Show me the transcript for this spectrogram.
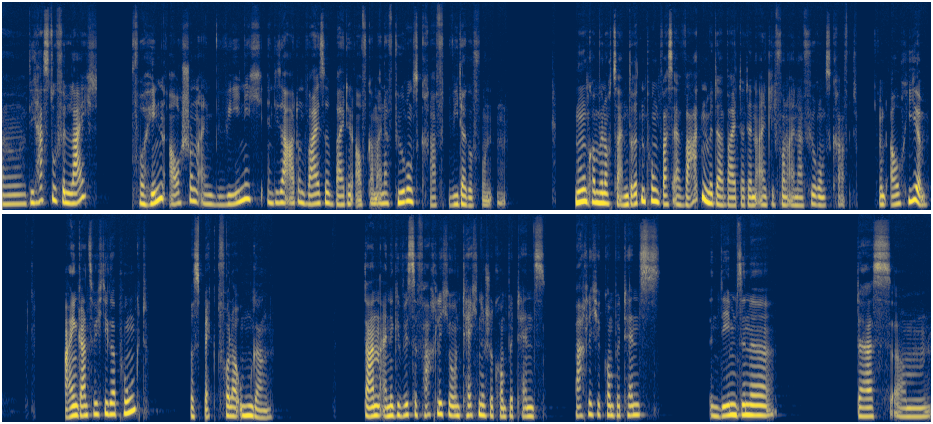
äh, die hast du vielleicht vorhin auch schon ein wenig in dieser Art und Weise bei den Aufgaben einer Führungskraft wiedergefunden. Nun kommen wir noch zu einem dritten Punkt. Was erwarten Mitarbeiter denn eigentlich von einer Führungskraft? Und auch hier ein ganz wichtiger Punkt, respektvoller Umgang. Dann eine gewisse fachliche und technische Kompetenz. Fachliche Kompetenz in dem Sinne, dass ähm,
